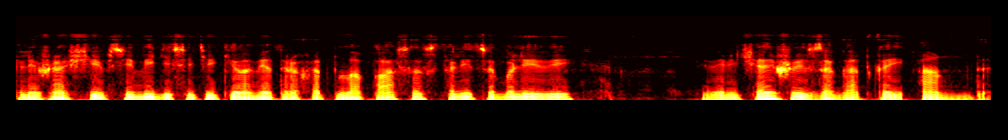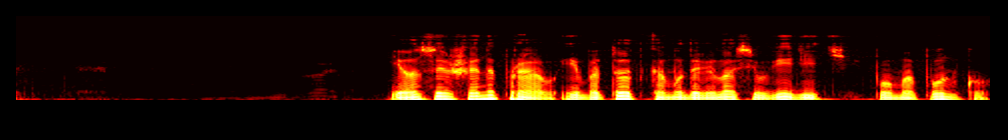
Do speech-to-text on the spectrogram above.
лежащий в 70 километрах от Ла-Паса, столицы Боливии, величайшей загадкой Анд. И он совершенно прав, ибо тот, кому довелось увидеть Пумапунку,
